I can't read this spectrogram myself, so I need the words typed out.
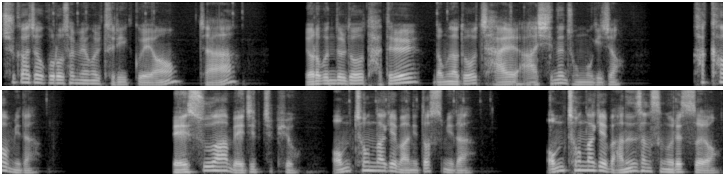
추가적으로 설명을 드리고요. 자, 여러분들도 다들 너무나도 잘 아시는 종목이죠. 카카오입니다. 매수와 매집 지표 엄청나게 많이 떴습니다. 엄청나게 많은 상승을 했어요.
